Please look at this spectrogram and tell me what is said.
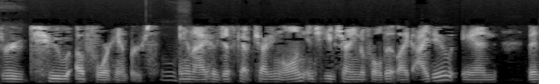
through two of four hampers. And I have just kept chugging along and she keeps trying to fold it like I do and then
